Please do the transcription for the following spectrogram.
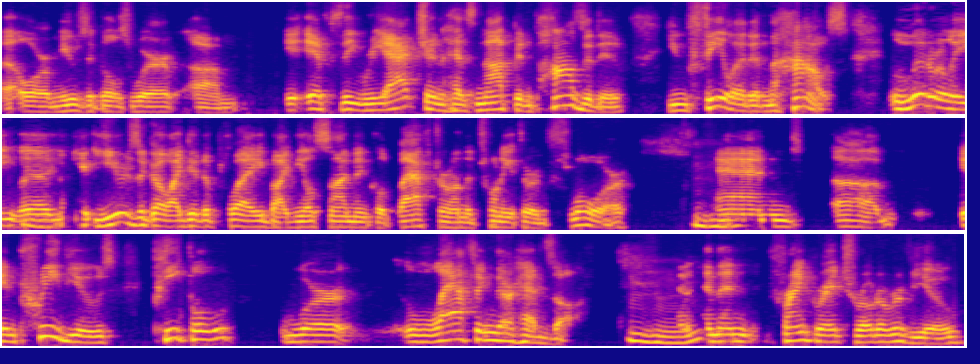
uh, or musicals where um, if the reaction has not been positive, you feel it in the house. Literally, uh, years ago, I did a play by Neil Simon called Laughter on the 23rd Floor. Mm-hmm. And um, in previews, people were laughing their heads off. Mm-hmm. And, and, then Frank Rich wrote a review.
